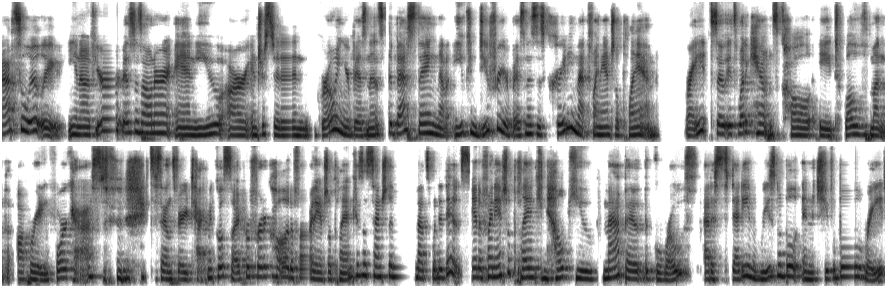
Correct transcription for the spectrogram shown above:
Absolutely. You know, if you're a business owner and you are interested in growing your business, the best thing that you can do for your business is creating that financial plan right? So it's what accountants call a 12 month operating forecast. it sounds very technical, so I prefer to call it a financial plan because essentially that's what it is. And a financial plan can help you map out the growth at a steady and reasonable and achievable rate.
